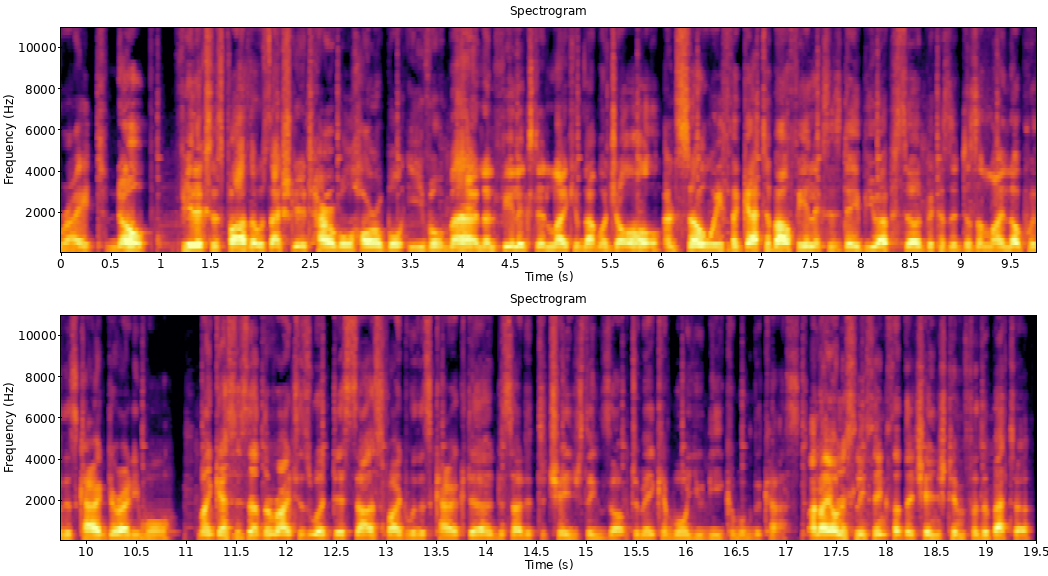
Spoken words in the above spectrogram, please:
right? Nope. Felix's father was actually a terrible, horrible, evil man, and Felix didn't like him that much at all. And so we forget about Felix's debut episode because it doesn't line up with his character anymore. My guess is that the writers were dissatisfied with his character and decided to change things up to make him more unique among the cast. And I honestly think that they changed him for the better.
